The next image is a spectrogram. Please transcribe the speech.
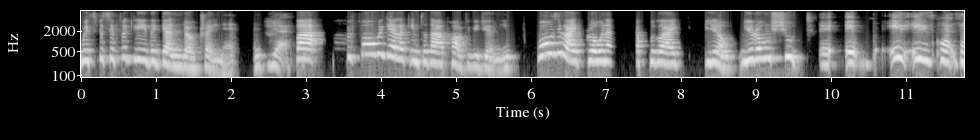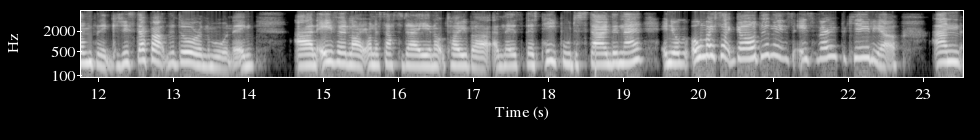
with specifically the gun dog training. Yeah. But before we get like into that part of your journey, what was it like growing up with like you know your own shoot? It it it is quite something because you step out the door in the morning and even like on a Saturday in October, and there's there's people just standing there in your almost like garden. It's it's very peculiar, and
